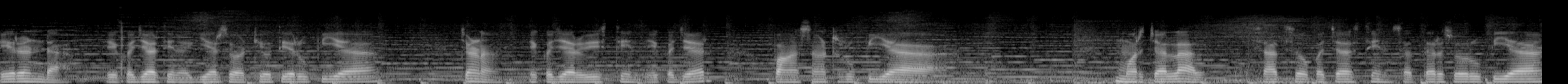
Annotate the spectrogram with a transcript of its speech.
એરંડા એક હજારથી અગિયારસો અઠ્યોતેર રૂપિયા. ચણા એક હજાર વીસથી એક હજાર પાસઠ રૂપિયા. મરચા લાલ સાતસો પચાસથી સત્તરસો રૂપિયા.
